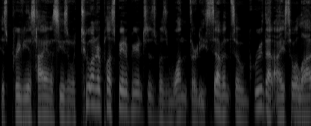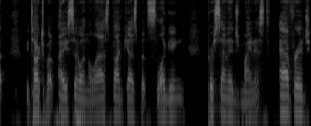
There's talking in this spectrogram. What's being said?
His previous high in a season with 200 plus plate appearances was 137. So grew that ISO a lot. We talked about ISO on the last podcast, but slugging percentage minus average.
